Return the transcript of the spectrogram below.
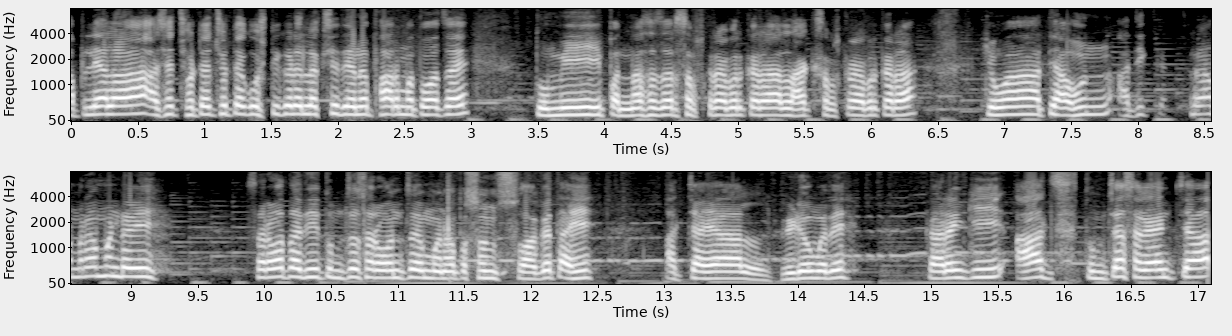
आपल्याला अशा छोट्या छोट्या गोष्टीकडे लक्ष देणं फार महत्त्वाचं आहे. तुम्ही पन्नास हजार सबस्क्रायबर करा लाख सबस्क्रायबर करा किंवा त्याहून अधिक राम राम मंडळी सर्वात आधी तुमचं सर्वांचं मनापासून स्वागत आहे आजच्या या व्हिडिओमध्ये. कारण की आज तुमच्या सगळ्यांच्या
